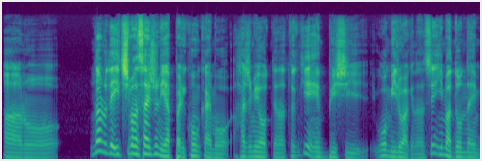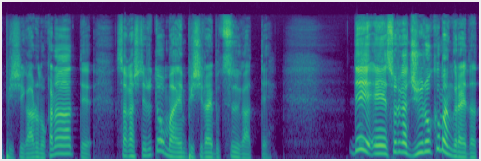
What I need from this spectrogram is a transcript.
あのなので一番最初にやっぱり今回も始めようってなった時に NPC を見るわけなんですね。今どんな NPC があるのかなって探してると、まあ、NPC ライブ2があって。で、えー、それが16万ぐらいだっ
